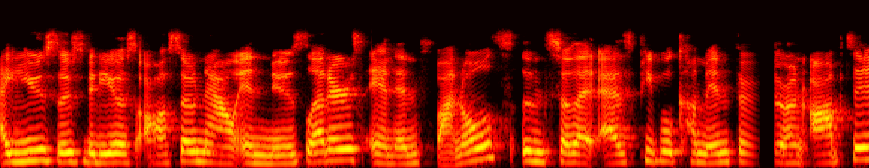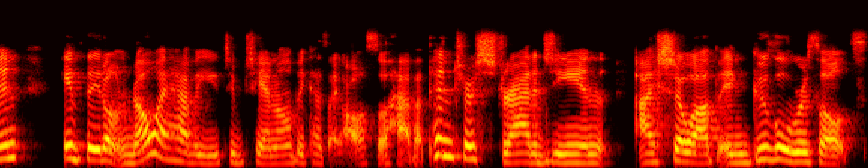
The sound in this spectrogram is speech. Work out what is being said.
I use those videos also now in newsletters and in funnels. And so that as people come in through an opt in, if they don't know I have a YouTube channel, because I also have a Pinterest strategy and I show up in Google results,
